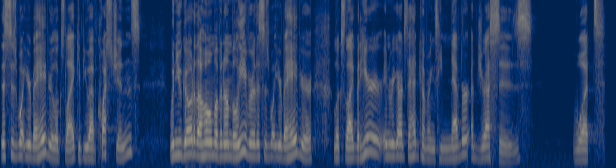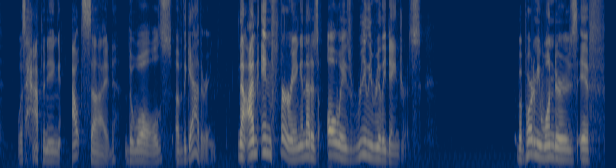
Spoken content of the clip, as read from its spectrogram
this is what your behavior looks like. If you have questions, when you go to the home of an unbeliever, this is what your behavior looks like. But here, in regards to head coverings, he never addresses what was happening outside the walls of the gathering. Now, I'm inferring, and that is always really, really dangerous. But part of me wonders if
